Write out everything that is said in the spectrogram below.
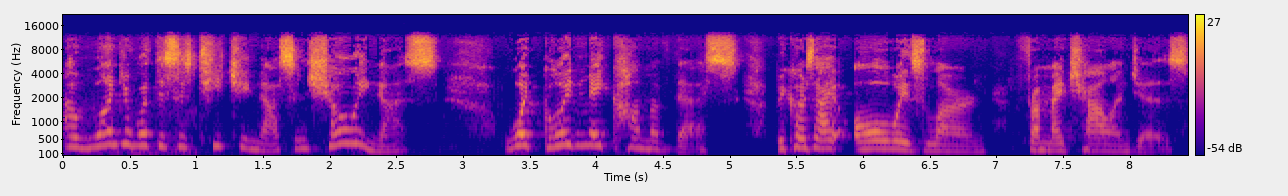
I wonder what this is teaching us and showing us. What good may come of this? Because I always learn from my challenges.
